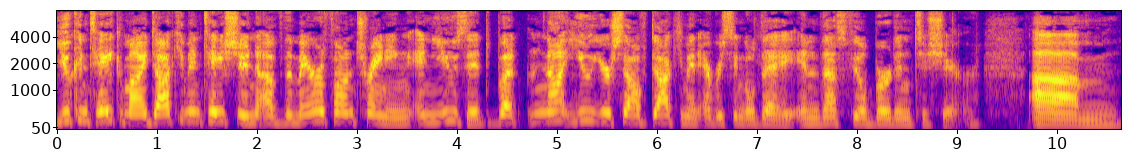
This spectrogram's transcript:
you can take my documentation of the marathon training and use it, but not you yourself document every single day and thus feel burdened to share. Um,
